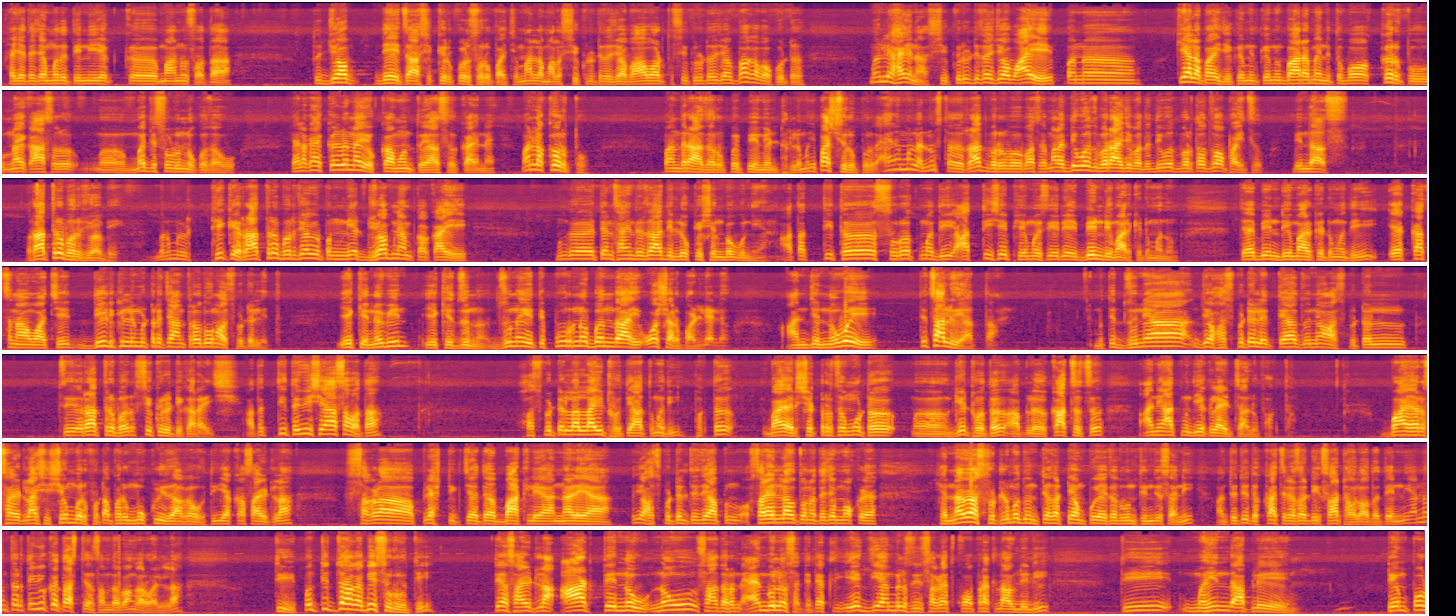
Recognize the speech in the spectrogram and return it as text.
ह्याच्या त्याच्या मदतीने एक माणूस होता. तो जॉब द्यायचा असे किरकोळ स्वरूपाचे. मला मला सिक्युरिटीचा जॉब आवडतो. सिक्युरिटीचा जॉब बघावा कुठं. म्हणले आहे ना सिक्युरिटीचा जॉब आहे पण केला पाहिजे. कमीत कमी बारा महिने तो बा करतो. नाही का असं मध्ये सोडून नको जाऊ. याला काय कळलं नाही हो का आहे असं काय नाही. म्हणला करतो. पंधरा हजार रुपये पेमेंट ठरलं म्हणजे पाचशे रुपये. आहे ना मला नुसतं रातभर बस. मला दिवसभर अजिबात दिवसभर तर झोपायचं. बिंदास. रात्रभर जॉब आहे. बरं म्हणलं ठीक आहे रात्रभर जॉब आहे पण नेट जॉब नेमका काय आहे? मग त्यांनी सांगितलं जा आधी लोकेशन बघून या. आता तिथं सुरतमध्ये अतिशय फेमस एरिया आहे बेंडी मार्केट म्हणून. त्या बेंडी मार्केटमध्ये एकाच नावाचे दीड किलोमीटरच्या अंतरावर दोन हॉस्पिटल आहेत. एक आहे नवीन एक आहे जुनं. जुनं आहे ते पूर्ण बंद आहे ओशाड पडलेलं. आणि जे नवं आहे ते चालू आहे आत्ता मग ते जुन्या जे हॉस्पिटल आहेत त्या जुन्या हॉस्पिटलचे रात्रभर सिक्युरिटी करायची. आता तिथं विषय असा होता हॉस्पिटलला लाइट होती आतमध्ये. फक्त बाहेर शटरचं मोठं गेट होतं आपलं काचचं आणि आतमध्ये एक लाइट चालू फक्त. बाहेर साईडला अशी शंभर फुटापर्यंत मोकळी जागा होती. एका साईडला सगळा प्लॅस्टिकच्या त्या बाटल्या नळ्या म्हणजे हॉस्पिटलचे जे आपण सलाईन लावतो ना त्याच्या मोकळ्या ह्या नव्या हॉस्पिटलमधून त्याचा टेम्पो यायचा दोन तीन दिवसांनी आणि तो तिथं कचऱ्याचा साठवला होता त्यांनी आणि नंतर ते विकत असते समजा बंगारवालीला ती पण ती जागा बेसूर होती. त्या साईडला आठ ते नऊ नऊ साधारण ॲम्ब्युलन्स होते. त्यातली एक जी ॲम्ब्युलन्स होती सगळ्यात कोपऱ्यात लावलेली ती महिंद आपले टेम्पो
